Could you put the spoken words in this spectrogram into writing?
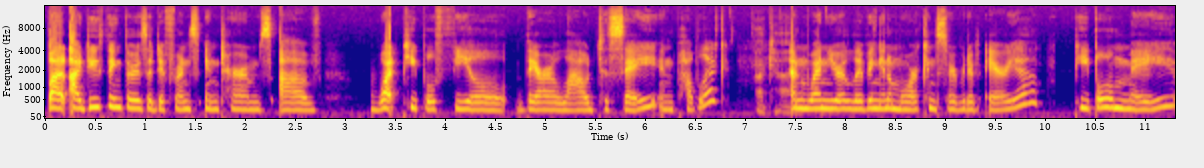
But I do think there is a difference in terms of what people feel they are allowed to say in public. Okay. And when you're living in a more conservative area, people may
